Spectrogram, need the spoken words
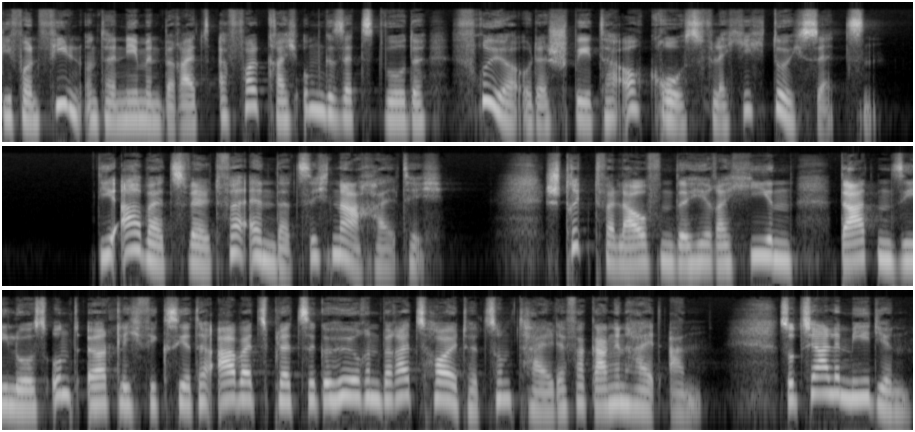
die von vielen Unternehmen bereits erfolgreich umgesetzt wurde, früher oder später auch großflächig durchsetzen. Die Arbeitswelt verändert sich nachhaltig. Strikt verlaufende Hierarchien, Datensilos und örtlich fixierte Arbeitsplätze gehören bereits heute zum Teil der Vergangenheit an. Soziale Medien,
